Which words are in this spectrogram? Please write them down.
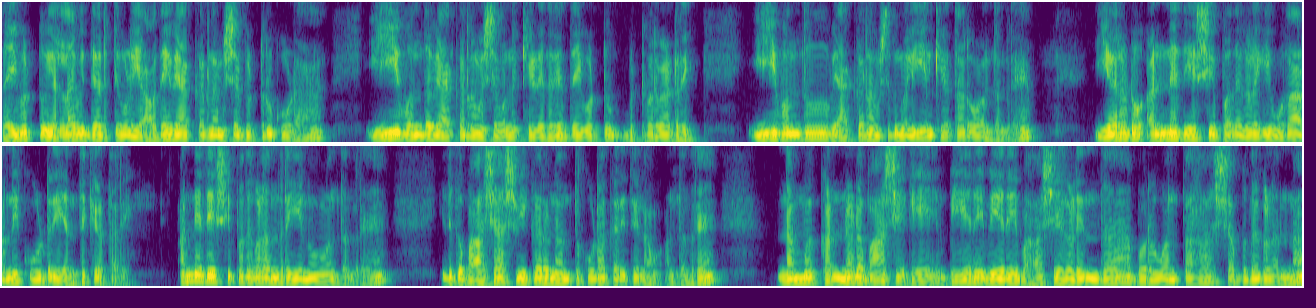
ದಯವಿಟ್ಟು ಎಲ್ಲ ವಿದ್ಯಾರ್ಥಿಗಳು ಯಾವುದೇ ವ್ಯಾಕರಣಾಂಶ ಬಿಟ್ಟರೂ ಕೂಡ ಈ ಒಂದು ವ್ಯಾಕರಣಾಂಶವನ್ನು ಕೇಳಿದರೆ ದಯವಿಟ್ಟು ಬಿಟ್ಟು ಬರಬೇಡ್ರಿ. ಈ ಒಂದು ವ್ಯಾಕರಣಾಂಶದ ಮೇಲೆ ಏನು ಕೇಳ್ತಾರೋ ಅಂತಂದರೆ, ಎರಡು ಅನ್ಯ ದೇಶಿ ಪದಗಳಿಗೆ ಉದಾಹರಣೆ ಕೊಡ್ರಿ ಅಂತ ಕೇಳ್ತಾರೆ. ಅನ್ಯ ದೇಶೀಯ ಪದಗಳಂದರೆ ಏನು ಅಂತಂದರೆ, ಇದಕ್ಕೆ ಭಾಷಾ ಸ್ವೀಕರಣ ಅಂತ ಕೂಡ ಕರಿತೀವಿ ನಾವು. ಅಂತಂದರೆ, ನಮ್ಮ ಕನ್ನಡ ಭಾಷೆಗೆ ಬೇರೆ ಬೇರೆ ಭಾಷೆಗಳಿಂದ ಬರುವಂತಹ ಶಬ್ದಗಳನ್ನು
